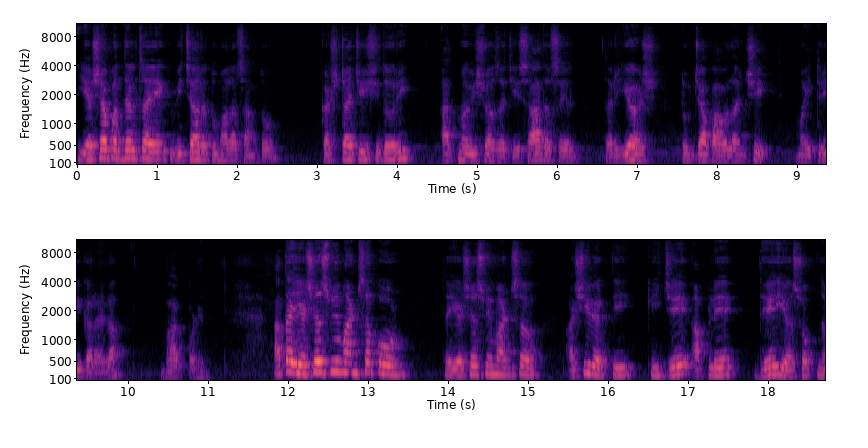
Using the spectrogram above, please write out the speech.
यशाबद्दलचा एक विचार तुम्हाला सांगतो. कष्टाची शिदोरी आत्मविश्वासाची साथ असेल तर यश तुमच्या पावलांशी मैत्री करायला भाग पडेल. आता यशस्वी माणसं कोण? तर यशस्वी माणसं अशी व्यक्ती की जे आपले ध्येय स्वप्न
